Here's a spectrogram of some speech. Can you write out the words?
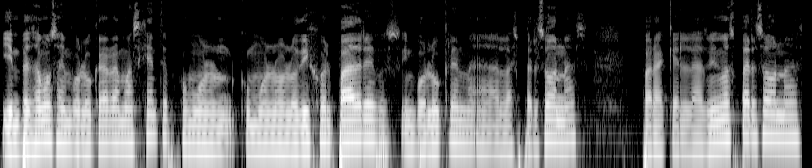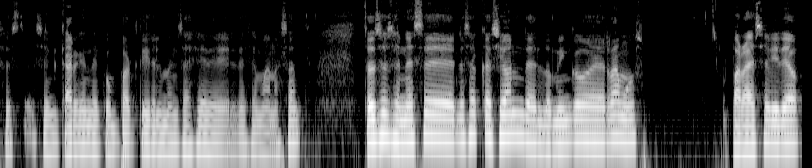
Y empezamos a involucrar a más gente, como, como nos lo dijo el padre, pues involucren a las personas para que las mismas personas este, se encarguen de compartir el mensaje de, de, Semana Santa. Entonces, en, ese, en esa ocasión del Domingo de Ramos, para ese video,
